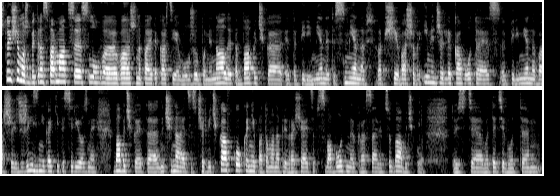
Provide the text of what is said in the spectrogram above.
Что еще может быть? Трансформация слова важно по этой карте, я его уже упоминала. Это бабочка, это перемена, это смена вообще вашего имиджа для кого-то, перемена вашей жизни какие-то серьезные. Бабочка это начинается с червячка в коконе, потом она превращается в свободную красавицу-бабочку. То есть э, вот эти вот эм,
